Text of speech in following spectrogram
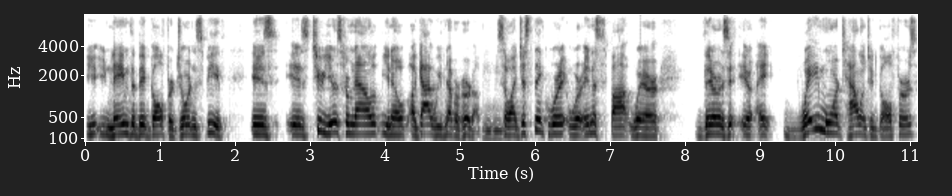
you, you name the big golfer, Jordan Spieth, is is two years from now, you know, a guy we've never heard of. Mm-hmm. So I just think we're we're in a spot where there is a, a, way more talented golfers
